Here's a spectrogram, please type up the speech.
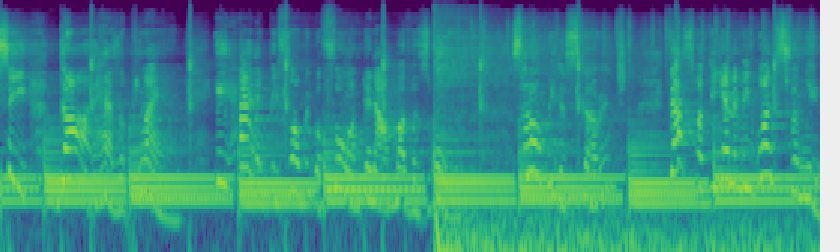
See, God has a plan. He had it before we were formed in our mother's womb. So don't be discouraged. That's what the enemy wants from you.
